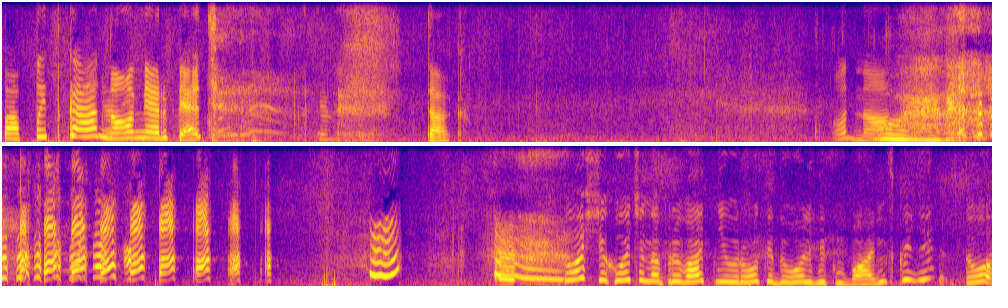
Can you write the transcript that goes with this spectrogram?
попытка номер п'ять. Так. Одна. Ой. Хоче на приватні уроки до Ольги Кубанської, то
